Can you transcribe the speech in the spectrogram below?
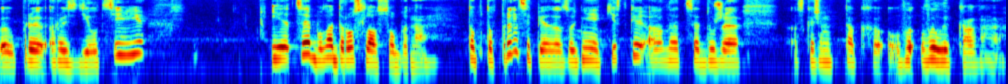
е, при розділці її. І це була доросла особина. Тобто, в принципі, з однієї кістки, але це дуже, скажімо так, велика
